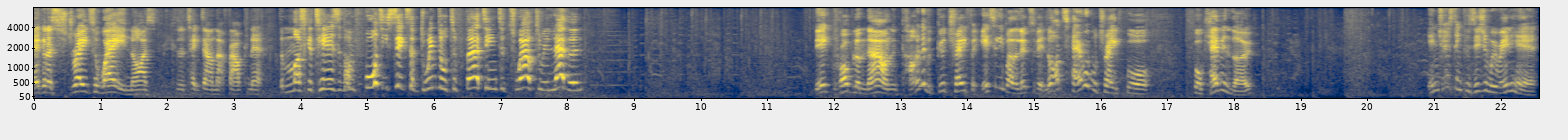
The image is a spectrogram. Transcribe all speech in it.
They're going to straight away, nice, going to take down that Falconet. The Musketeers from 46 have dwindled to 13 to 12 to 11. Big problem now, and kind of a good trade for Italy by the looks of it. Not a terrible trade for for Kevin, though. Interesting position we're in here.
